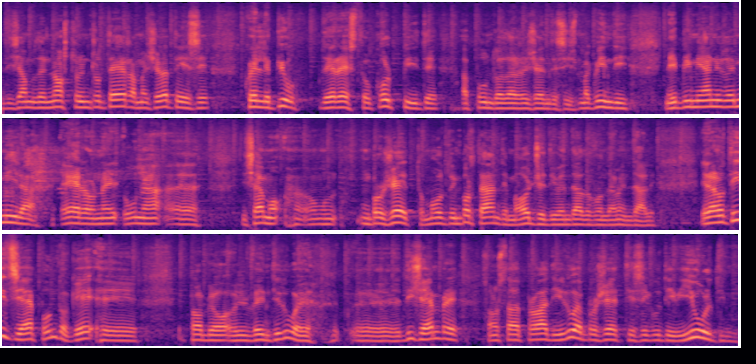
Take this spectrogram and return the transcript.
diciamo, del nostro entroterra maceratese, quelle più del resto colpite appunto dal recente sisma. Quindi nei primi anni 2000 era una, una, eh, diciamo, un, un, progetto molto importante ma oggi è diventato fondamentale. E la notizia è appunto che eh, proprio il 22 eh, dicembre sono stati approvati i due progetti esecutivi, gli ultimi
